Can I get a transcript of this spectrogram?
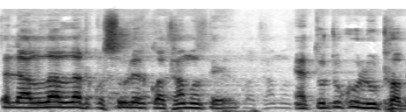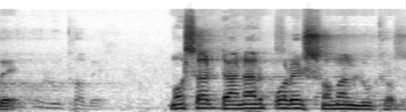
তাহলে আল্লাহ আল্লাহর রসুলের কথা মতে এতটুকু লুট হবে। মশার ডানার পরের সমান লুট হবে।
